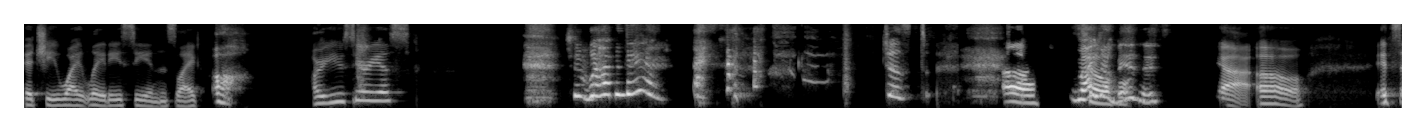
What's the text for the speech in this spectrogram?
bitchy white lady scenes like, "Oh, are you serious?" What happened there? Just oh, Mind So your business. Yeah. Oh, it's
